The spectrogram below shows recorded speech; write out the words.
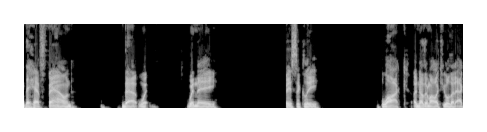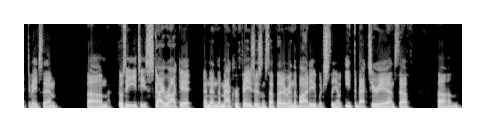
they have found that when, when they basically block another molecule that activates them, um, those EETs skyrocket. And then the macrophages and stuff that are in the body, which, you know, eat the bacteria and stuff, um,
